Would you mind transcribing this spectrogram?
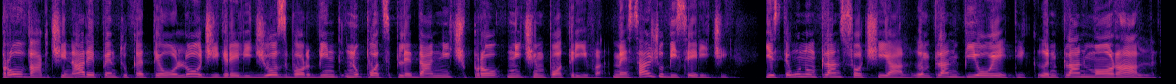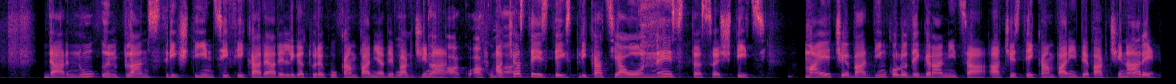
pro-vaccinare pentru că teologic, religios vorbind, nu poți pleda nici pro, nici împotrivă. Mesajul bisericii este unul în plan social, în plan bioetic, în plan moral, dar nu în plan strict științific care are legătură cu campania de Bun, vaccinare. Da, acum... Aceasta este explicația onestă, să știți. Mai e ceva dincolo de granița acestei campanii de vaccinare?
